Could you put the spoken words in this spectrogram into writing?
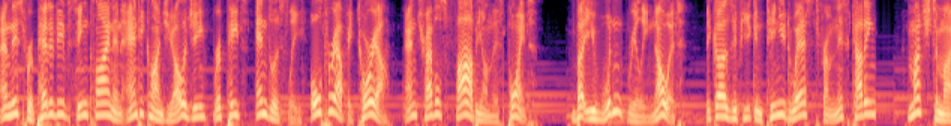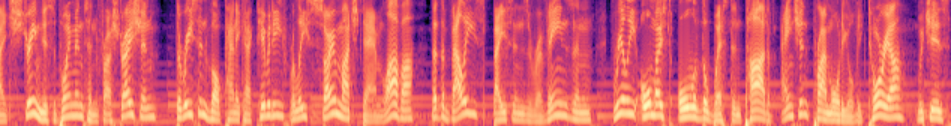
And this repetitive syncline and anticline geology repeats endlessly all throughout Victoria and travels far beyond this point. But you wouldn't really know it, because if you continued west from this cutting, much to my extreme disappointment and frustration, the recent volcanic activity released so much damn lava that the valleys, basins, ravines, and really almost all of the western part of ancient primordial Victoria, which is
